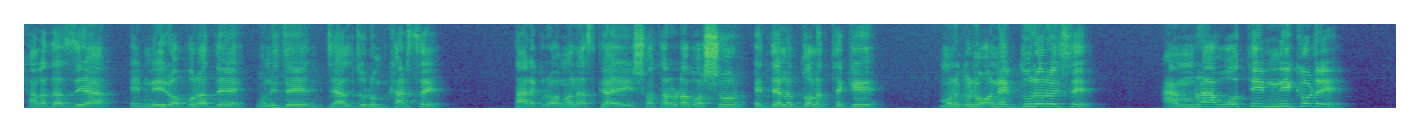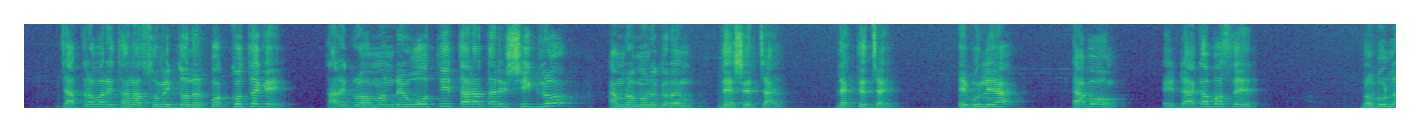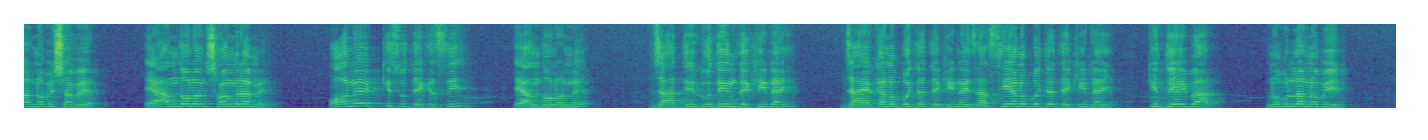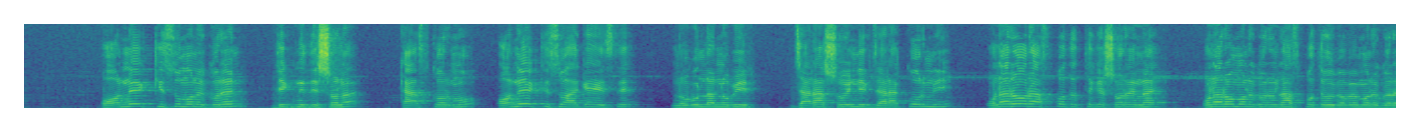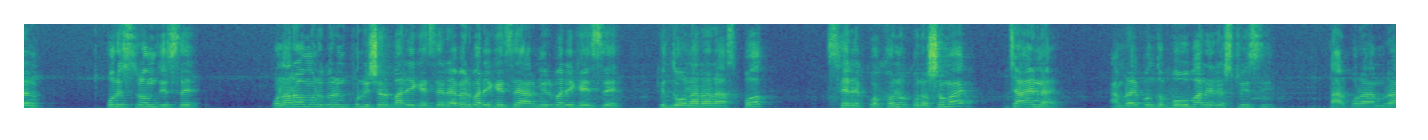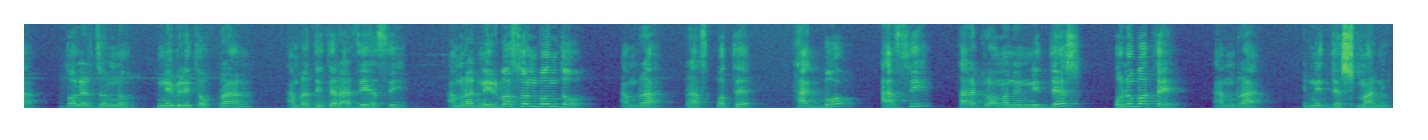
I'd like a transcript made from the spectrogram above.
খালেদা জিয়ার এই নির অপরাধে উনি যে জেল জুলুম খাটছে, তারেক রহমান আজকে এই সতেরোটা বৎসর এই দলের থেকে মনে করেন অনেক দূরে রয়েছে। আমরা অতি নিকটে যাত্রাবাড়ি থানা শ্রমিক দলের পক্ষ থেকে তারেক রহমানরে অতি তাড়াতাড়ি শীঘ্র আমরা মনে করেন দেশে চাই, দেখতে চাই। এই বলিয়া এবং এই ঢাকা বাসের নবুল্লাহ নবী সাহেবের এই আন্দোলন সংগ্রামে অনেক কিছু দেখেছি। এই আন্দোলনে যা দীর্ঘদিন দেখি নাই, যা একানব্বইতে দেখি নাই, যা ছিয়ানব্বইতে দেখি নাই কিন্তু এইবার নবুল্লাহ নবীর অনেক কিছু মনে করেন, দিক নির্দেশনা, কাজকর্ম, অনেক কিছু আগে এসে নবুল্লাহ নবীর যারা সৈনিক, যারা কর্মী, ওনারাও রাজপথের থেকে সরে নেয় ওনারাও মনে করেন রাজপথে ওইভাবে মনে করেন পরিশ্রম দিছে। ওনারাও মনে করেন পুলিশের বাড়ি খাইছে, র্যাবের বাড়ি খাইছে, আর্মির বাড়ি খাইছে, কিন্তু ওনারা রাজপথ ছেড়ে কখনো কোনো সময় যায় নাই। আমরা এই পর্যন্ত বহুবার অ্যারেস্ট হয়েছি। তারপরে আমরা দলের জন্য নিবৃত প্রাণ, আমরা দিতে রাজি আছি, আমরা নির্বাচন বন্ধ, আমরা রাজপথে থাকব আসি তারেক রহমানের নির্দেশ, অনুপাতে আমরা নির্দেশ মানি।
